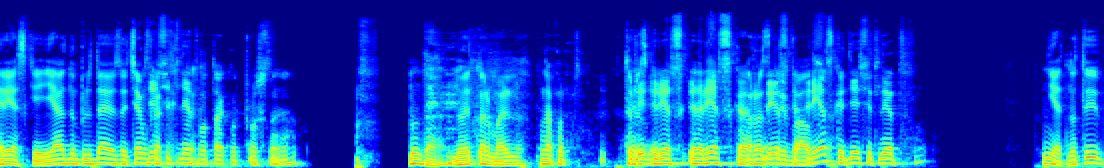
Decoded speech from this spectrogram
резкий. Я наблюдаю за тем, 10 как... лет вот так вот просто... Ну да, но это нормально. Вот так вот. Ты Ре- раз- резко, резко, резко, резко 10 лет. Нет, ну ты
